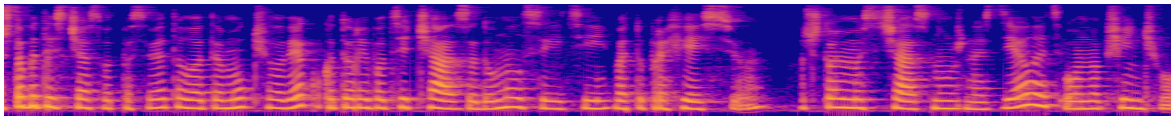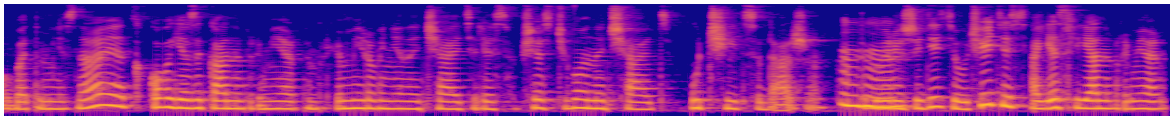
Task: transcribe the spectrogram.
А что бы ты сейчас вот посоветовала тому человеку, который вот сейчас задумался идти в эту профессию? что ему сейчас нужно сделать, он вообще ничего об этом не знает, какого языка, например, там, программирование начать, или вообще с чего начать, учиться даже. Mm-hmm. Ты говоришь, идите, учитесь, а если я, например,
